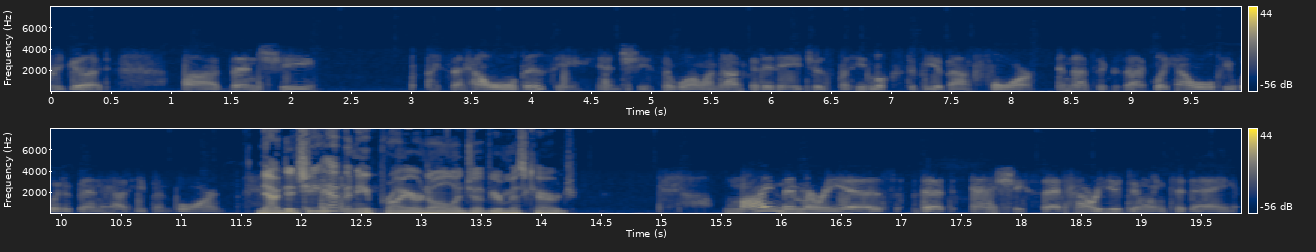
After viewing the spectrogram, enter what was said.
pretty good. Uh, then she I said, How old is he? And she said, Well, I'm not good at ages, but he looks to be about four. And that's exactly how old he would have been had he been born. Now, did she have any prior knowledge of your miscarriage? My memory is that as she said, How are you doing today?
